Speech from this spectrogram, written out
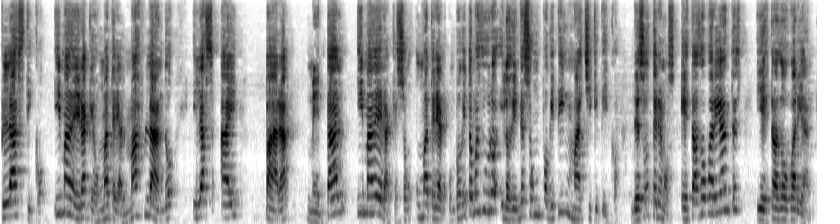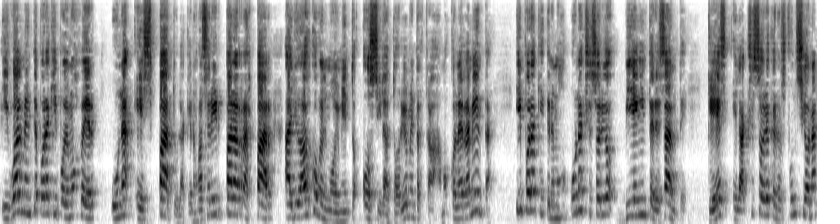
plástico y madera, que es un material más blando, y las hay para metal y madera, que son un material un poquito más duro y los dientes son un poquitín más chiquiticos. De esos tenemos estas dos variantes y estas dos variantes. Igualmente por aquí podemos ver una espátula que nos va a servir para raspar ayudados con el movimiento oscilatorio mientras trabajamos con la herramienta. Y por aquí tenemos un accesorio bien interesante, que es el accesorio que nos funciona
